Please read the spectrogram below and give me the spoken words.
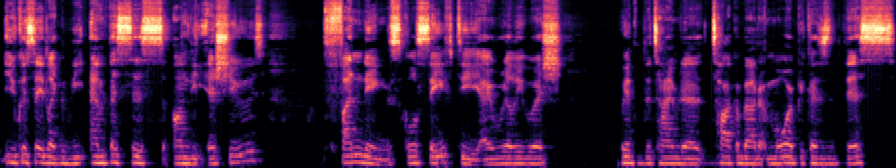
you could say like the emphasis on the issues funding, school safety. I really wish we had the time to talk about it more because this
